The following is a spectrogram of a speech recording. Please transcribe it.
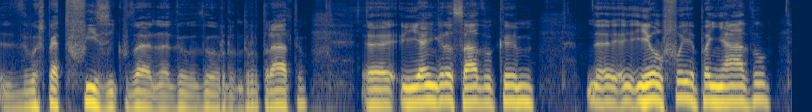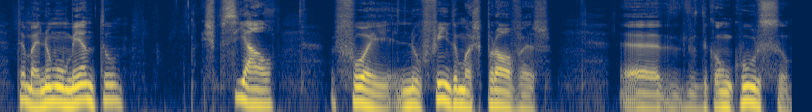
do aspecto físico da, do, do, do, retrato uh, e é engraçado que uh, ele foi apanhado também num momento especial. Foi no fim de umas provas uh, de, concurso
